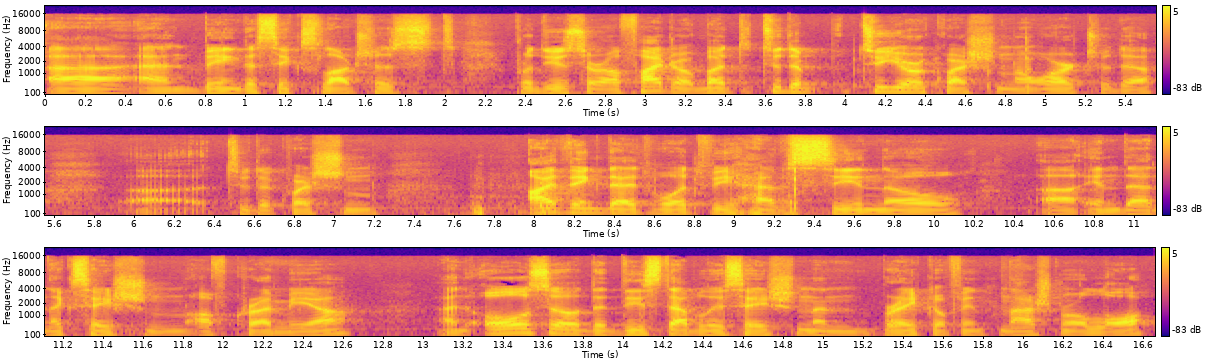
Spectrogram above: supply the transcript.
uh, and being the sixth largest producer of hydro. But to the to your question or to the uh, to the question, I think that what we have seen now uh, in the annexation of Crimea, and also the destabilization and break of international law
